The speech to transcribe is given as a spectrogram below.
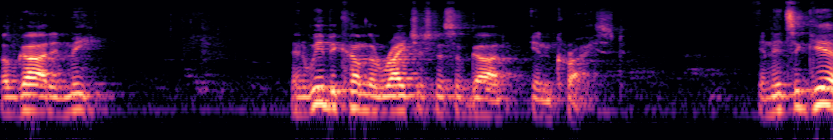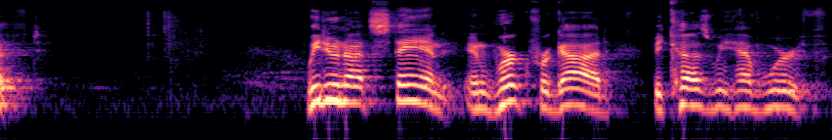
of God in me. And we become the righteousness of God in Christ and it's a gift. We do not stand and work for God because we have worth.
